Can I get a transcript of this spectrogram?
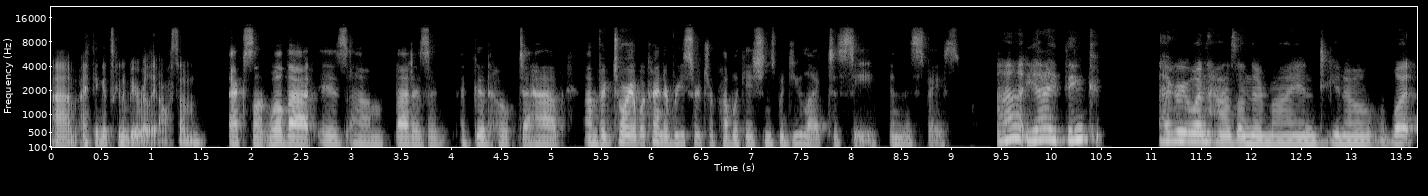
Um, I think it's going to be really awesome. Excellent. Well, that is um, that is a, a good hope to have. Um, Victoria, what kind of research or publications would you like to see in this space? Uh, yeah, I think everyone has on their mind, you know, what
